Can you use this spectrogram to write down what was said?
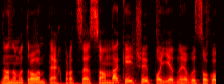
нанометровим техпроцесом. Такий чип поєднує високу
